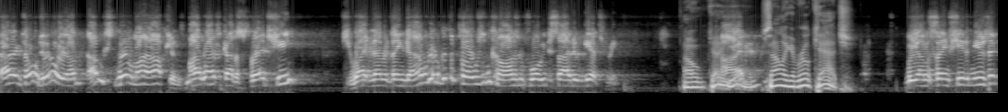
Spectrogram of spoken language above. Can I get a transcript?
I already told you earlier. I'm, I'm exploring my options. My wife's got a spreadsheet. She's writing everything down. We're going to look at the pros and cons before we decide who gets me. Okay. All yeah. right. Sound like a real catch. We on the same sheet of music?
